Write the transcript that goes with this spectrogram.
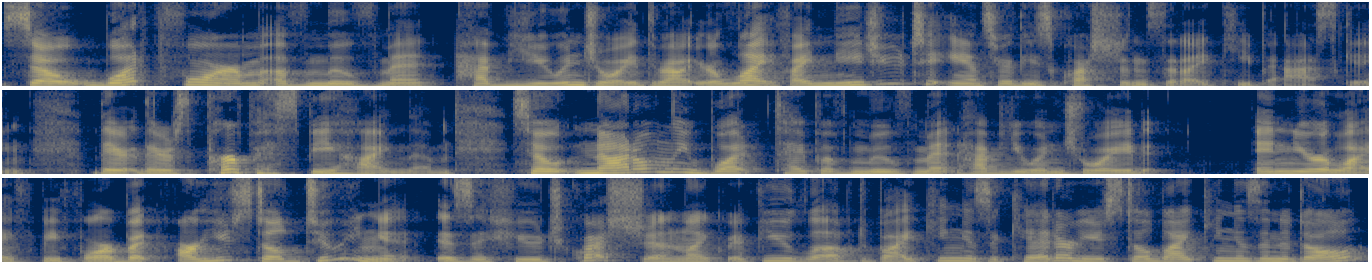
So, what form of movement have you enjoyed throughout your life? I need you to answer these questions that I keep asking. There, there's purpose behind them. So, not only what type of movement have you enjoyed in your life before, but are you still doing it? Is a huge question. Like, if you loved biking as a kid, are you still biking as an adult?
